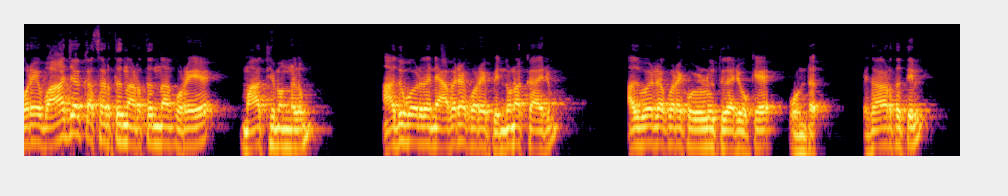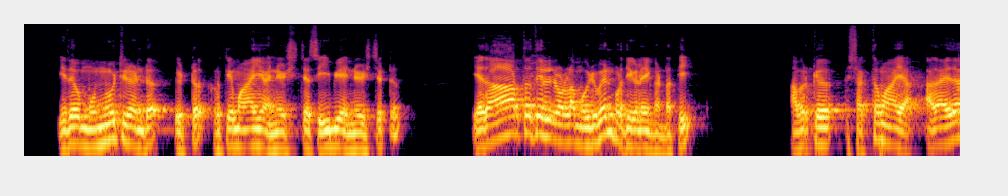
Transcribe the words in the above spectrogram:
കുറേ വാച കസർത്ത് നടത്തുന്ന കുറേ മാധ്യമങ്ങളും അതുപോലെ തന്നെ അവരെ കുറേ പിന്തുണക്കാരും അതുപോലെ കുറേ കൊഴുത്തുകാരും ഒക്കെ ഉണ്ട്. യഥാർത്ഥത്തിൽ ഇത് മുന്നൂറ്റി രണ്ട് ഇട്ട് കൃത്യമായി അന്വേഷിച്ച് സി ബി അന്വേഷിച്ചിട്ട് യഥാർത്ഥത്തിലുള്ള മുഴുവൻ പ്രതികളെയും കണ്ടെത്തി. അവർക്ക് ശക്തമായ അതായത്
